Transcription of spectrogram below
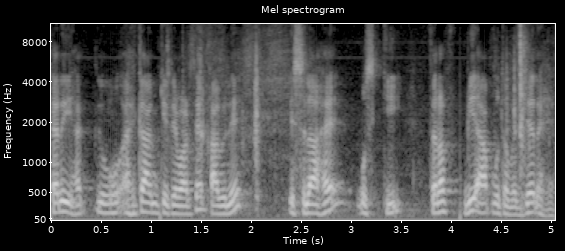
शरय अहकाम के अतबार से काबिल असलाह है। उसकी तरफ़ भी आप मुतवजह रहें।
